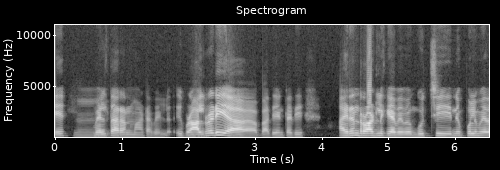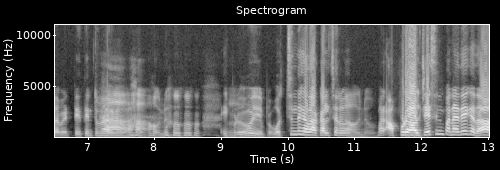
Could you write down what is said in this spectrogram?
వెళ్తారనమాట వీళ్ళు. ఇప్పుడు ఆల్రెడీ అదేంటది ఐరన్ రాడ్లకి అవేవో గుచ్చి నిప్పుల మీద పెట్టి తింటున్నారు అవును. ఇప్పుడు వచ్చింది కదా ఆ కల్చర్. మరి అప్పుడు వాళ్ళు చేసిన పని అదే కదా.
